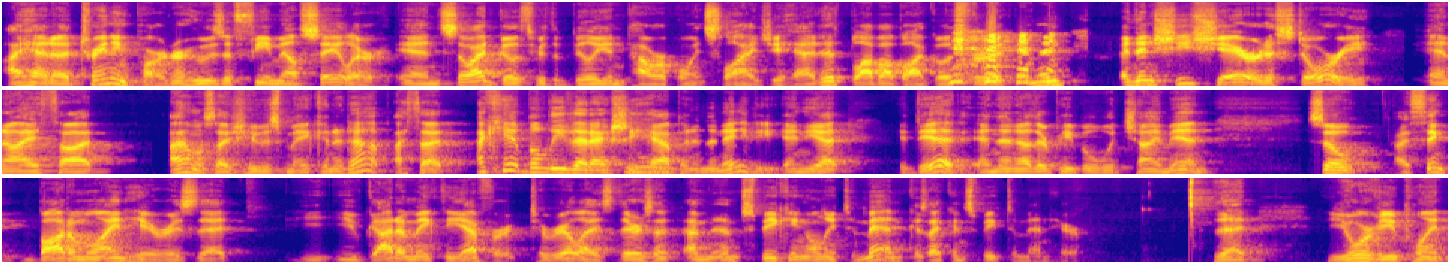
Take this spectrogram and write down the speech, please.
I had a training partner who was a female sailor, and so I'd go through the billion PowerPoint slides you had, blah blah blah, go through it, and then and then she shared a story, and I thought, I almost like she was making it up. I thought, I can't believe that actually mm. happened in the Navy. And yet it did. And then other people would chime in. So I think bottom line here is that you've got to make the effort to realize there's a, I'm, I'm speaking only to men because I can speak to men here, that your viewpoint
